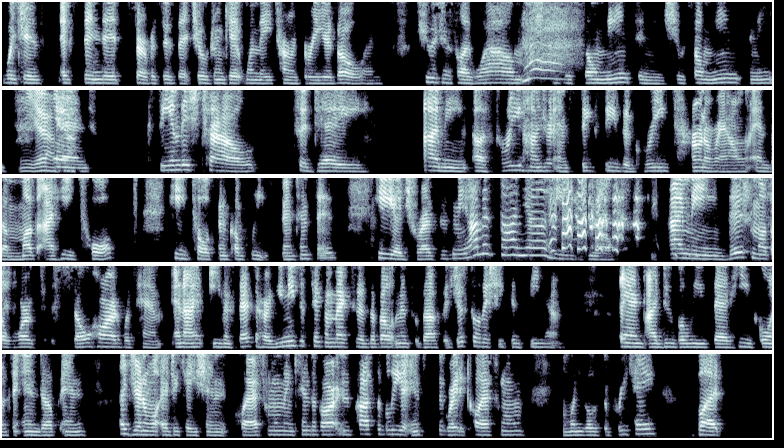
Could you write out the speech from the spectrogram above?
which is extended services that children get when they turn three years old. And she was just like, wow, she was so mean to me. She was so mean to me. Yeah. And seeing this child today, I mean, a 360 degree turnaround. And the mother, uh, he talks, he talks in complete sentences. He addresses me. Hi, Miss Tanya. He, you know, I mean, this mother worked so hard with him. And I even said to her, you need to take him back to the developmental doctor just so that she can see him. And I do believe that he's going to end up in a general education classroom in kindergarten, possibly an integrated classroom when he goes to pre K. But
